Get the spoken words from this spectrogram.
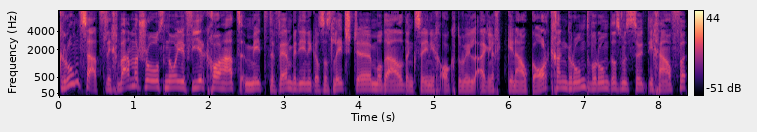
Grundsätzlich, wenn man schon das neue 4K hat mit der Fernbedienung, also das letzte äh, Modell, dann sehe ich aktuell eigentlich genau gar keinen Grund, warum dass man es sollte kaufen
